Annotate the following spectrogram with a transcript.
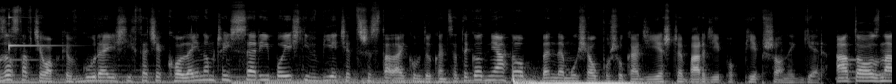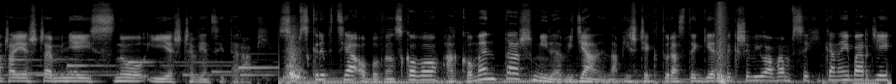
Zostawcie łapkę w górę, jeśli chcecie kolejną część serii, bo jeśli wbijecie 300 lajków do końca tygodnia, to będę musiał poszukać jeszcze bardziej popieprzonych gier. A to oznacza jeszcze mniej snu i jeszcze więcej terapii. Subskrypcja obowiązkowo, a komentarz mile widziany. Napiszcie, która z tych gier wykrzywiła wam psychikę najbardziej,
